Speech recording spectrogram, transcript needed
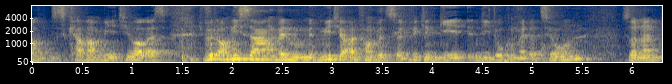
ob das Cover Meteor, was, ich würde auch nicht sagen, wenn du mit Meteor anfangen willst zu entwickeln, geh in die Dokumentation, sondern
